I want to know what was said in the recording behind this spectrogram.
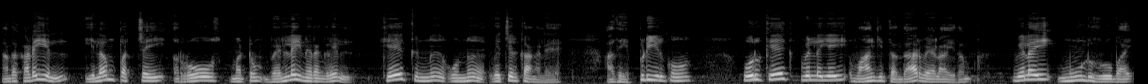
அந்த கடையில் இளம் பச்சை ரோஸ் மற்றும் வெள்ளை நிறங்களில் கேக்குன்னு ஒன்று வச்சுருக்காங்களே அது எப்படி இருக்கும்? ஒரு கேக் வில்லையை வாங்கி தந்தார் வேலாயுதம். விலை மூன்று ரூபாய்.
